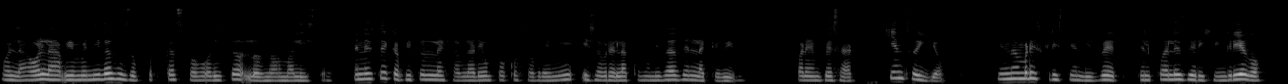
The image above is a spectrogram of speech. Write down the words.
Hola, hola, bienvenidos a su podcast favorito, Los Normalistas. En este capítulo les hablaré un poco sobre mí y sobre la comunidad en la que vivo. Para empezar, ¿quién soy yo? Mi nombre es Cristian Lisbeth, el cual es de origen griego.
